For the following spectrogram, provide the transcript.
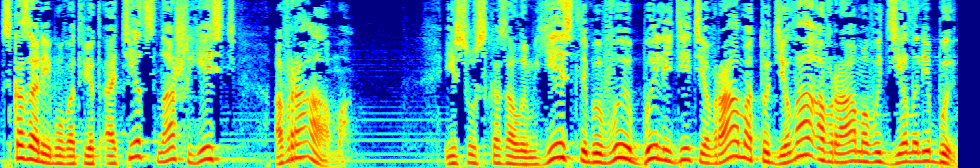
Сказали ему в ответ, «Отец наш есть Авраам». Иисус сказал им, если бы вы были дети Авраама, то дела Авраама вы делали бы.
